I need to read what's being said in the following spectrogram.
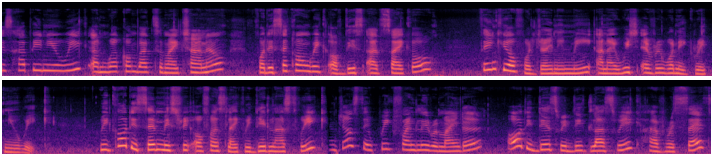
guys. Happy new week and welcome back to my channel for the second week of this ad cycle. Thank you all for joining me and i wish everyone a great new week. We got the same mystery offers like we did last week. And just a quick friendly reminder all the days we did last week have reset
